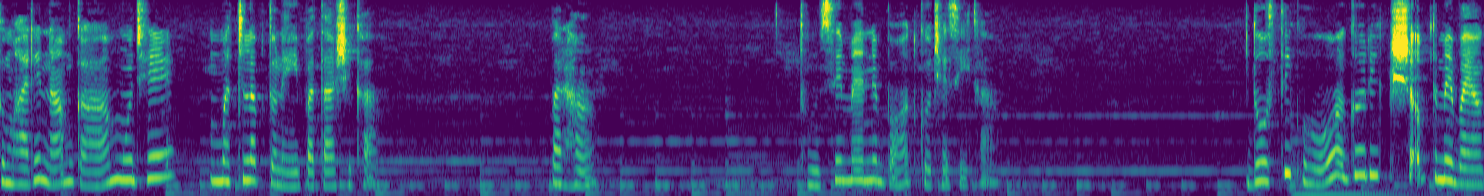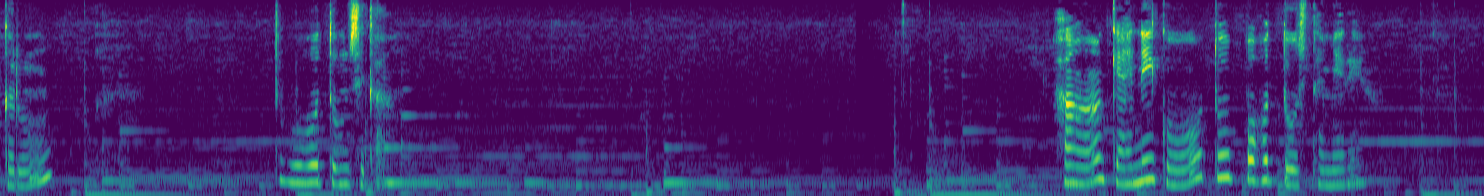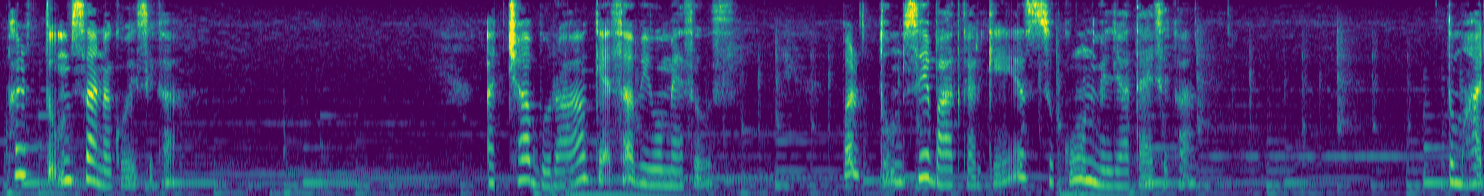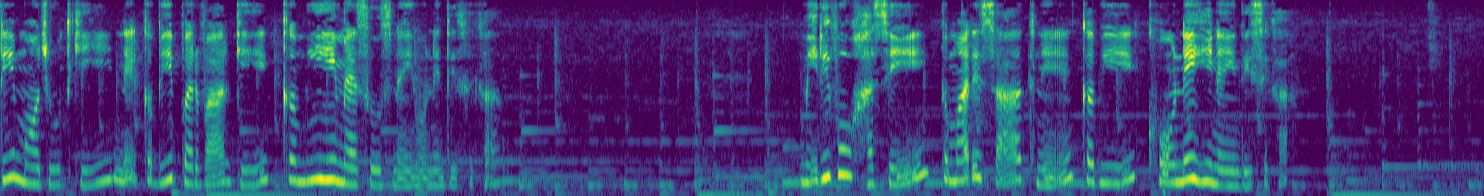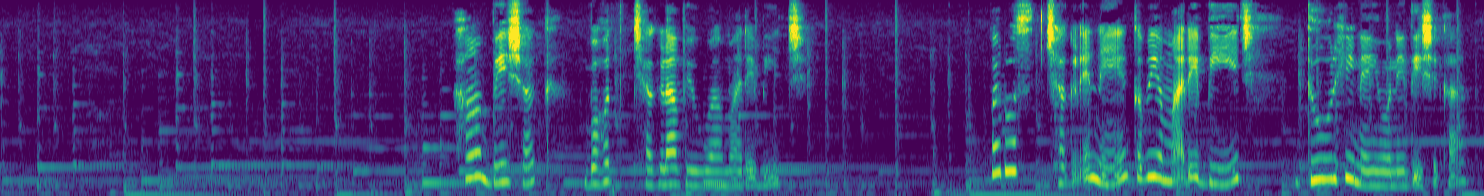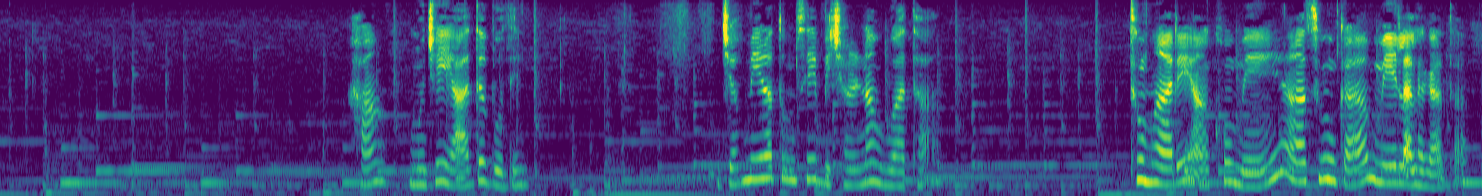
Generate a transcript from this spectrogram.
तुम्हारे नाम का मुझे मतलब तो नहीं पता शिखा। पर हाँ तुमसे मैंने बहुत कुछ है सीखा। दोस्ती को अगर एक शब्द में बयां करूँ तो वो तुम सिखा हाँ कहने को तो बहुत दोस्त है मेरे। पर तुम सा ना कोई सिखा। अच्छा बुरा कैसा भी हो महसूस, पर तुमसे बात करके सुकून मिल जाता है सिखा। तुम्हारी मौजूदगी ने कभी परिवार की कमी ही महसूस नहीं होने दी सिखा। मेरी वो हँसी तुम्हारे साथ ने कभी खोने ही नहीं दी सिखा। हाँ बेशक, बहुत झगड़ा भी हुआ हमारे बीच। पर उस झगड़े ने कभी हमारे बीच दूर ही नहीं होने दी शिखा। हाँ मुझे याद है वो दिन। जब मेरा तुमसे बिछड़ना हुआ था, तुम्हारे आँखों में आंसुओं का मेला लगा था।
